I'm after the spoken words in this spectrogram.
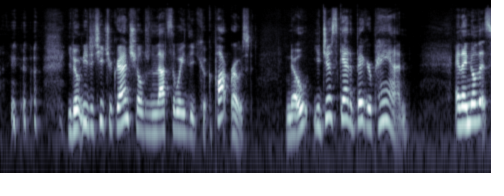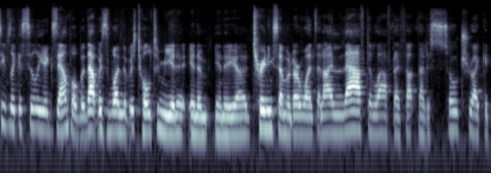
you don't need to teach your grandchildren that's the way that you cook a pot roast. No, you just get a bigger pan and I know that seems like a silly example, but that was one that was told to me in a in a in a uh, training seminar once, and I laughed and laughed. And I thought that is so true. I could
